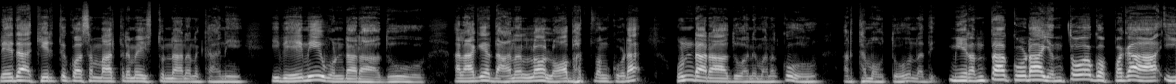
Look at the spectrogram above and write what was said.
లేదా కీర్తి కోసం మాత్రమే ఇస్తున్నానని కానీ ఇవేమీ ఉండరాదు. అలాగే దానంలో లోభత్వం కూడా ఉండరాదు అని మనకు అర్థమవుతూ ఉన్నది. మీరంతా కూడా ఎంతో గొప్పగా ఈ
